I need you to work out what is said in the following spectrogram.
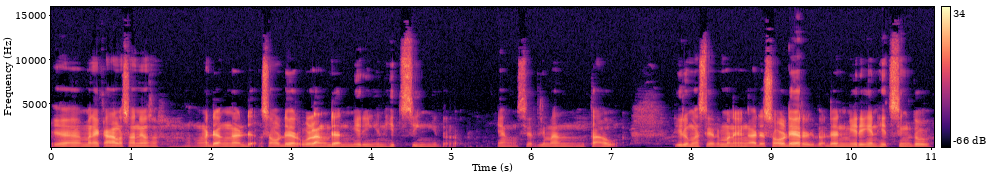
Ya mereka alasannya ngada-ngada solder ulang dan miringin heatsink gitu loh. Yang Sirman tahu di rumah Sirman yang nggak ada solder gitu. Dan miringin heatsink tuh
